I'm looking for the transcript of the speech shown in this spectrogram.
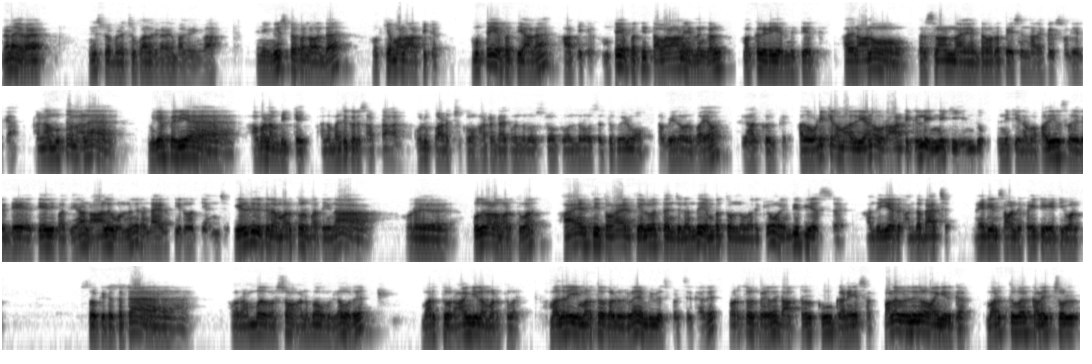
என்னடா இவன் news paper வச்சு உட்காந்துருக்கானு பார்க்குறீங்களா இன்னைக்கு நியூஸ் பேப்பரில் வந்த முக்கியமான ஆர்டிக்கல் முட்டையை பற்றியான ஆர்டிக்கல் முட்டையை பற்றி தவறான எண்ணங்கள் மக்களிடையே இருந்துகிட்டே இருக்கு. அது நானும் பர்சனலாக நான் என்கிட்ட வர பேசுன்னு நிறைய பேர் சொல்லியிருக்கேன். ஆனால் முட்டை மேலே மிகப்பெரிய அவநம்பிக்கை. அந்த மஞ்சக்கரு சாப்பிட்டா கொழுப்பு அடைச்சிக்கும் ஹார்ட் அட்டாக் வந்துடும் ஸ்ட்ரோக் வந்துடும் செத்து போயிடுவோம் அப்படின்னு ஒரு பயம் எல்லாருக்கும் இருக்கு. அதை உடைக்கிற மாதிரியான ஒரு ஆர்டிக்கிள் இன்னைக்கு இந்து. இன்னைக்கு நம்ம பதிவு செய்யற டே தேதி பார்த்தீங்கன்னா நாலு ஒன்று ரெண்டாயிரத்தி இருபத்தி அஞ்சு. எழுதியிருக்கிற மருத்துவர் பாத்தீங்கன்னா ஒரு பொதுநல மருத்துவர். ஆயிரத்தி தொள்ளாயிரத்தி எழுவத்தஞ்சுல இருந்து எண்பத்தொன்னு வரைக்கும் எம்பிபிஎஸ் அந்த இயர் அந்த batch nineteen seventy five to eighty one so கிட்டத்தட்ட ஒரு ஐம்பது வருஷம் அனுபவம் உள்ள ஒரு மருத்துவர் ஆங்கில மருத்துவர். மதுரை மருத்துவக் கல்லூரியில் எம்பிபிஎஸ் படிச்சிருக்காரு. மருத்துவர் பேர் வந்து டாக்டர் கு. கணேசன். பல விருதுகளை வாங்கியிருக்கார். மருத்துவ கலைச்சொல்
